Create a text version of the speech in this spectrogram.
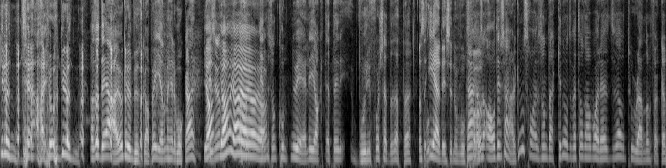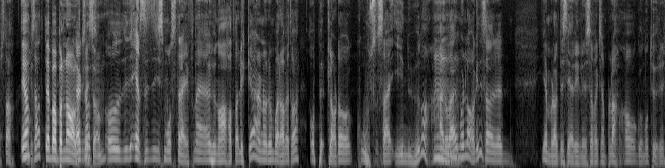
grunn... Det er jo grunn... Altså, det er jo grunnbudskapet gjennom hele boka her. Ja, ja, ja, ja, ja, ja. Altså, en sånn kontinuerlig jakt etter hvorfor skjedde dette. Og så er det ikke noe Nei, hvorfor. altså, av og til så er det ikke noe svar. Sånn, det er ikke noe, vet du, det er bare det er to random fuckups, da. Ja. Ikke sant? Det er bare banalt, Ja, liksom. Og de eneste de små streifene hun har hatt av lykke, er når hun bare har vet du hva, klart å kose seg i nuet. da, Her og Mm. der. Må lage disse her, eh, hjemmelagde eksempel. Da, og gå noen turer.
